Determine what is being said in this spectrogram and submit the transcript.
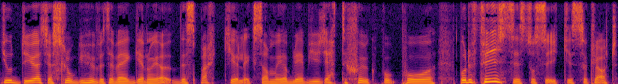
gjorde ju att jag slog i huvudet i väggen och jag, det sprack ju liksom och jag blev ju jättesjuk på, på både fysiskt och psykiskt såklart.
